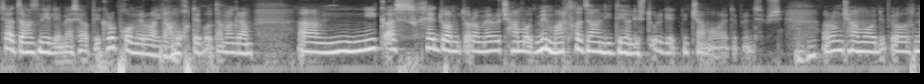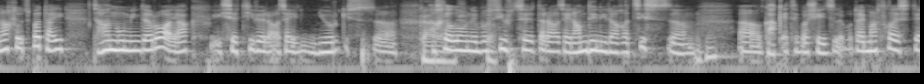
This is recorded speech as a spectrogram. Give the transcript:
ძალიან ძნელია მე ასე არ ვფიქრობ ხოლმე რომ აი რა მოხდებოდა მაგრამ ნიკას ხედვა, იმიტომ რომ მე რო ჩამოვედი, მე მართლა ძალიან იდეალისტური გეგმით ჩამოვედი პრინციპში. რომ ჩამოვედი პირველად ნახე უცბად, აი ძალიან მომინდა რომ აი აქ ისეთივე რაღაც აი ნიუ-იორკის ხელოვნებო სივრცე და რაღაც აი რამდენი რაღაცის გაკეთება შეიძლება და აი მართლა ესეთი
